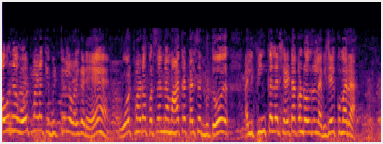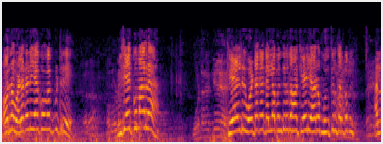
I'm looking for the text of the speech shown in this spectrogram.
ಅವ್ರನ್ನ ವೋಟ್ ಮಾಡಕ್ಕೆ ಬಿಟ್ರಲ್ಲ ಒಳಗಡೆ? ವೋಟ್ ಮಾಡೋ ಪರ್ಸನ್ನ ಮಾತ್ರ ಕಳ್ಸದ್ ಬಿಟ್ಟು ಅಲ್ಲಿ ಪಿಂಕ್ ಕಲರ್ ಶರ್ಟ್ ಹಾಕೊಂಡು ಹೋದ್ರಲ್ಲ ವಿಜಯ್ ಕುಮಾರ? ಅವ್ರನ್ನ ಒಳಗಡೆ ಯಾಕೆ ಹೋಗಕ್ ಬಿಟ್ರಿ? ವಿಜಯ್ ಕುಮಾರ! ಕೇಳ್ರಿ ಓಟಕ್ಕೆಲ್ಲ ಬಂದಿರೋದು ಕೇಳಿ ಯಾರೋ ಮುದುಕನ್ ಕರ್ಕೊಂಡ್ ಅಲ್ಲ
